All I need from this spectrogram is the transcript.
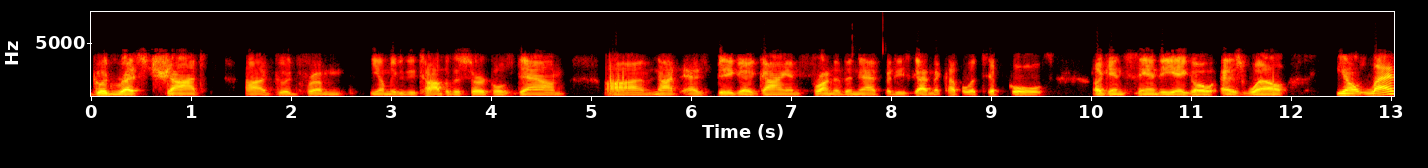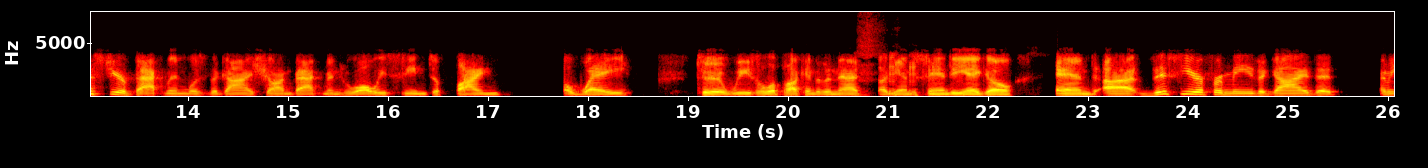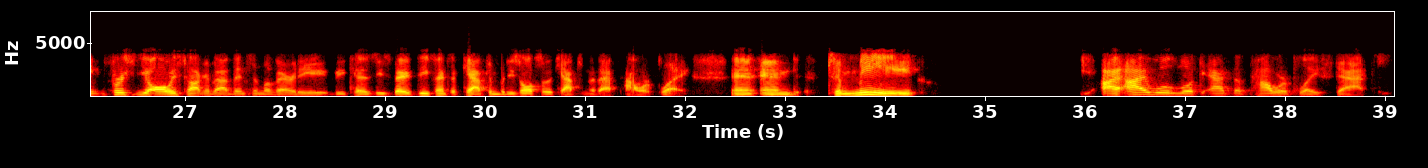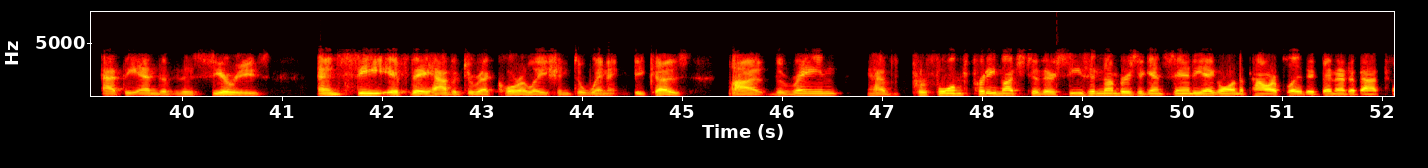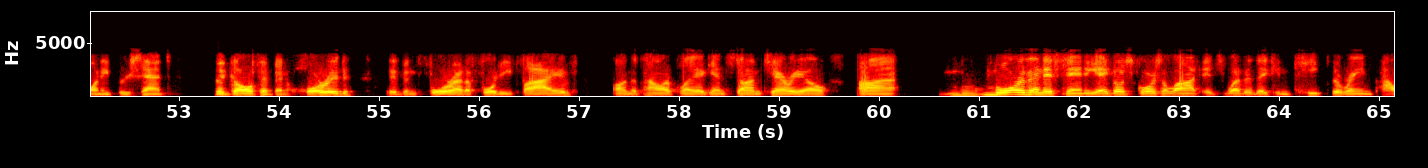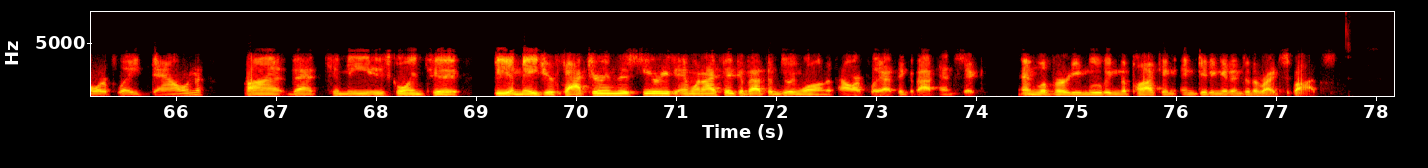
Good rest shot, uh, good from you know maybe the top of the circles down. Uh, not as big a guy in front of the net, but he's gotten a couple of tip goals against San Diego as well. You know, last year Backman was the guy, Sean Backman, who always seemed to find a way to weasel a puck into the net against San Diego. And uh, this year, for me, the guy that I mean, first you always talk about Vincent LoVerde because he's the defensive captain, but he's also the captain of that power play. And, and to me, I, I will look at the power play stats at the end of this series and see if they have a direct correlation to winning because uh, the Reign have performed pretty much to their season numbers against San Diego on the power play. They've been at about 20%. The Gulls have been horrid. They've been four out of 45 on the power play against Ontario. Uh, more than if San Diego scores a lot, it's whether they can keep the Reign power play down. Uh, that to me is going to be a major factor in this series. And when I think about them doing well on the power play, I think about Hensick and LoVerde moving the puck and, and getting it into the right spots.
